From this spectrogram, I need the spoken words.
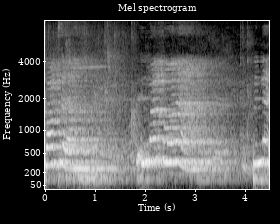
കാണിച്ചു തരാം ഇന്നാണ് മോനെ പിന്നെ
